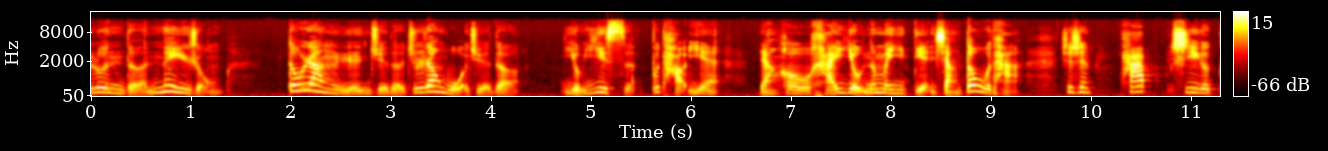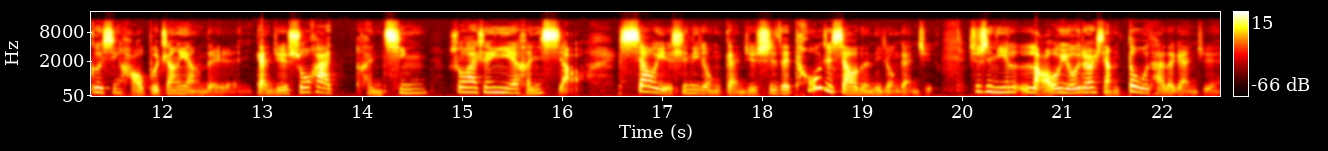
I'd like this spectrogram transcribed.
论的内容，都让人觉得，就是让我觉得。有意思，不讨厌，然后还有那么一点想逗他，就是他是一个个性毫不张扬的人，感觉说话很轻，说话声音也很小，笑也是那种感觉是在偷着笑的那种感觉，就是你老有点想逗他的感觉。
